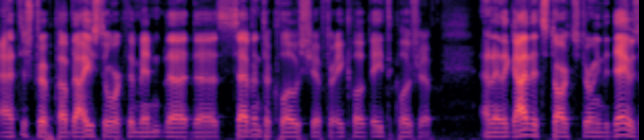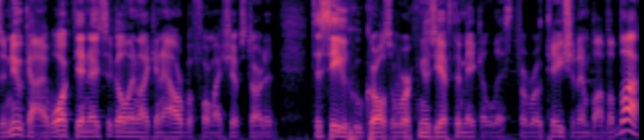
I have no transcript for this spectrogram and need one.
at the strip club. I used to work the mid, the the seven to close shift or eight clo- eight to close shift, and the guy that starts during the day was a new guy. I walked in. I used to go in like an hour before my shift started to see who girls are working because you have to make a list for rotation and blah blah blah.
